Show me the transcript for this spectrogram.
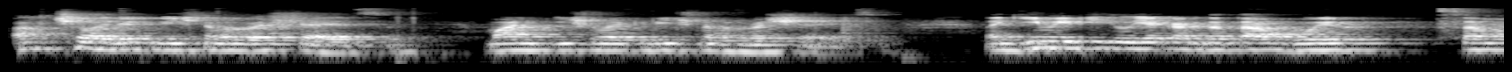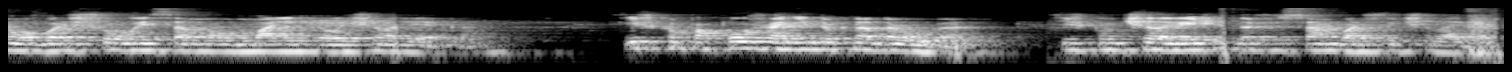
Ах, человек вечно возвращается, маленький человек вечно возвращается. Нагими видел я когда-то обоих, самого большого и самого маленького человека. Слишком похожи они друг на друга, слишком человечен даже сам большой человек.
